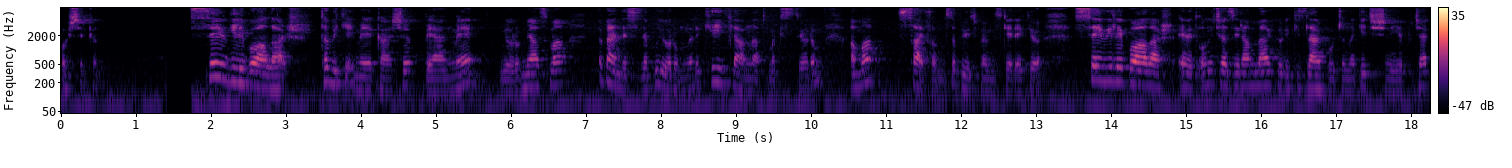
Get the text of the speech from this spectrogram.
Hoşçakalın. Sevgili boğalar, tabii ki emeğe karşı beğenme, yorum yazma ve ben de size bu yorumları keyifle anlatmak istiyorum. Ama sayfamızı büyütmemiz gerekiyor. Sevgili boğalar, evet 13 Haziran Merkür İkizler Burcu'na geçişini yapacak.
